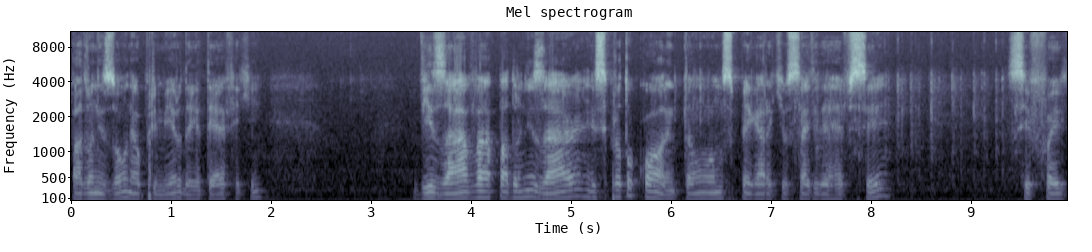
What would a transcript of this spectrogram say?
padronizou, né, o primeiro da IETF aqui, visava padronizar esse protocolo. Então vamos pegar aqui o site da RFC, se foi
